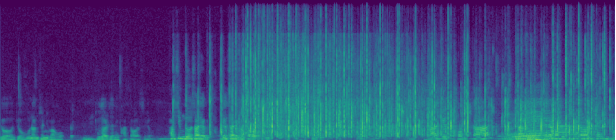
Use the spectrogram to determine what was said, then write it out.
요저 우남 스님하고 두 달 전에 갔다 왔어요. 84살에 4살에 갔다 왔습니다. 나중에 또 봅시다. 나는 체력하고 체력하고 되지 뭐.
